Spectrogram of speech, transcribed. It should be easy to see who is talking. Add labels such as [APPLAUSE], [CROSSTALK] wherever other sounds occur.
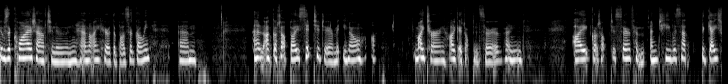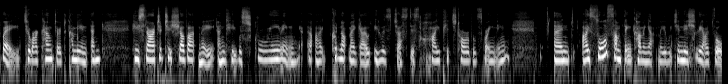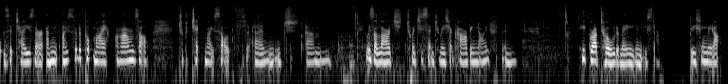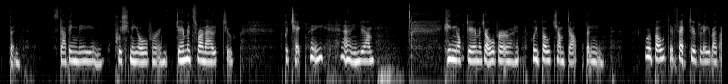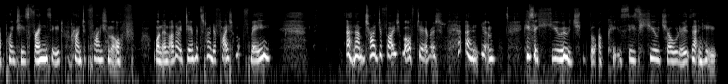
Speaker 1: It was a quiet afternoon, and I heard the buzzer going. Um, and I got up, I said to Dermot, you know, my turn, I'll get up and serve. And I got up to serve him, and he was at the gateway to our counter to come in, and he started to shove at me, and he was screaming. I could not make out. He was just this high pitched, horrible screaming. And I saw something coming at me, which initially I thought was a taser, and I sort of put my arms up to protect myself. And um, it was a large 20 centimetre carving knife, and he grabbed hold of me and he started beating me up and stabbing me, and he pushed me over. And Dermot's run out to protect me, and um, he knocked Dermot over, and we both jumped up and we're both effectively by that point he's frenzied, trying to fight him off one another. Dermot's trying to fight him off me. And I'm trying to fight him off Dermot. And um, he's a huge block. He's these huge shoulders and he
